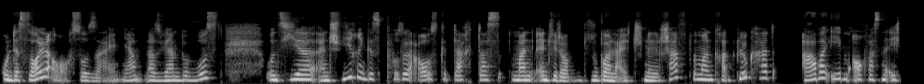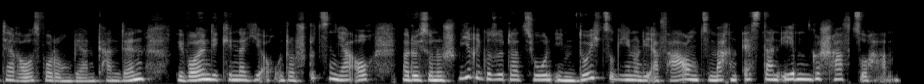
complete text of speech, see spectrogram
Und das soll auch so sein, ja. Also wir haben bewusst uns hier ein schwieriges Puzzle ausgedacht, das man entweder super leicht schnell schafft, wenn man gerade Glück hat, aber eben auch, was eine echte Herausforderung werden kann. Denn wir wollen die Kinder hier auch unterstützen, ja auch mal durch so eine schwierige Situation eben durchzugehen und die Erfahrung zu machen, es dann eben geschafft zu haben.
